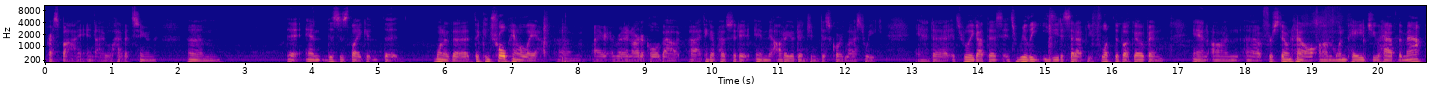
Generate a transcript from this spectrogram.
press buy, and I will have it soon. Um, and this is like the one of the the control panel layout. Um, I, read an article about. Uh, I think I posted it in the Audio Dungeon Discord last week, and uh, it's really got this. It's really easy to set up. You flip the book open, and on uh, for Stonehell on one page you have the map,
